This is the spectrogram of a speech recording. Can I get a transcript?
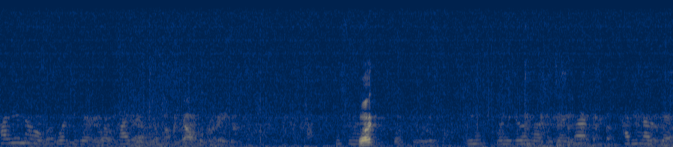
How do you know, what to get remember, What? When, you're doing like the how do you know to get?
